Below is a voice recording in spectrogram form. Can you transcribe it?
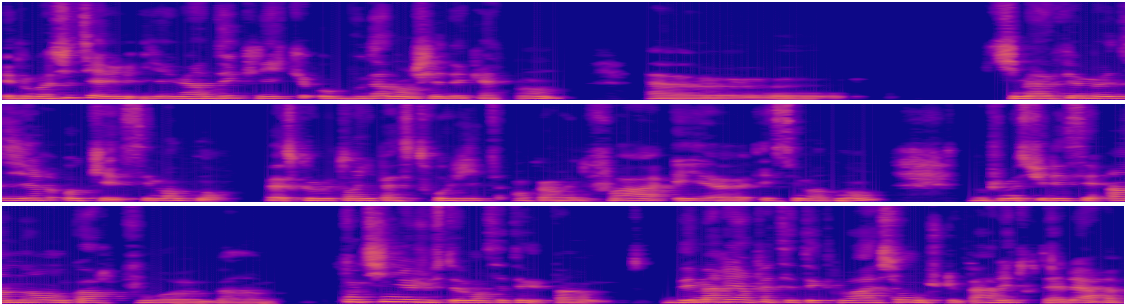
Et donc ensuite, il y, a eu, y a eu un déclic au bout d'un an chez Decathlon euh, qui m'a fait me dire, ok, c'est maintenant, parce que le temps il passe trop vite, encore une fois, et, euh, et c'est maintenant. Donc je me suis laissé un an encore pour euh, ben, continuer justement cette, enfin, démarrer en fait cette exploration dont je te parlais tout à l'heure,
